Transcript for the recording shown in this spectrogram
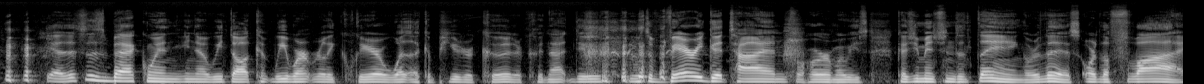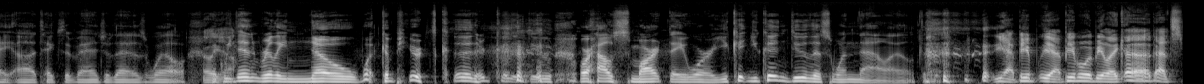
yeah, this is back when you know we thought co- we weren't really clear what a computer could or could not do. It was a very good time for horror movies because you mentioned the thing or this or the fly uh, takes advantage of that as well. Oh, like yeah. we didn't really know what computers could or couldn't do or how smart they were. You could you couldn't do this one now. I don't think. yeah, people. Yeah, people would be like, uh, "That's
